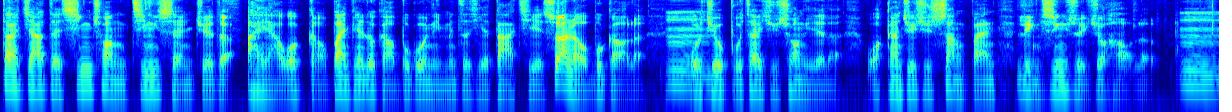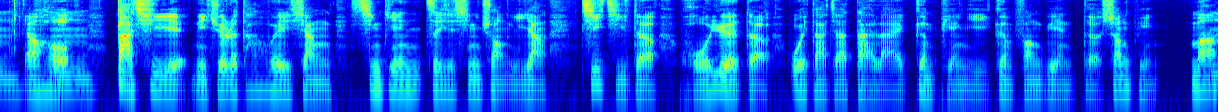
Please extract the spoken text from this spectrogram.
大家的新创精神，觉得哎呀，我搞半天都搞不过你们这些大企业，算了，我不搞了，嗯，我就不再去创业了，我干脆去上班领薪水就好了，嗯。然后大企业，你觉得他会像今天这些新创一样积极的、活跃的，为大家带来更便宜、更方便的商品吗？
